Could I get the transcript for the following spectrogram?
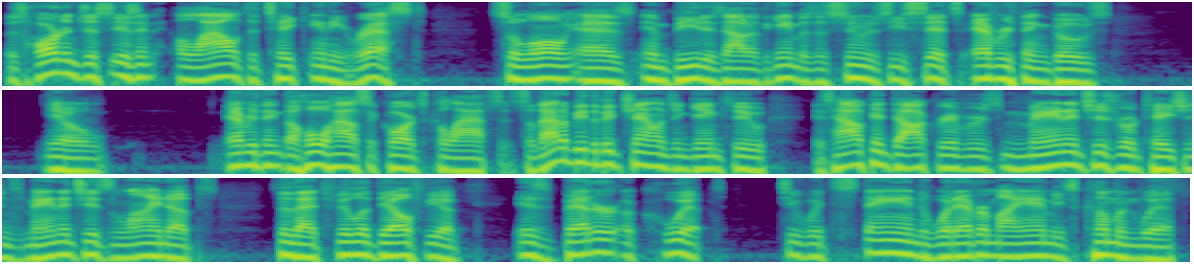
because Harden just isn't allowed to take any rest so long as Embiid is out of the game. As as soon as he sits, everything goes, you know, everything, the whole house of cards collapses. So that'll be the big challenge in game two is how can Doc Rivers manage his rotations, manage his lineups so that Philadelphia is better equipped to withstand whatever Miami's coming with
